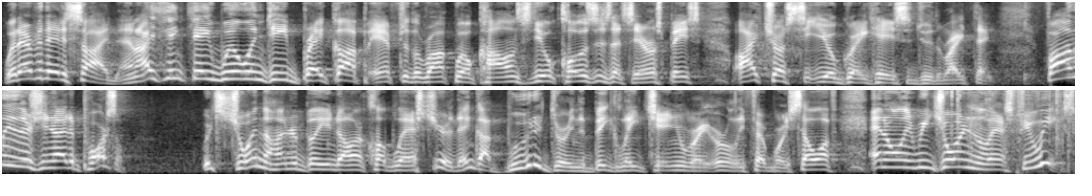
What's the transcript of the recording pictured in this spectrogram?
Whatever they decide, and I think they will indeed break up after the Rockwell Collins deal closes, that's aerospace, I trust CEO Greg Hayes to do the right thing. Finally, there's United Parcel which joined the $100 billion club last year, then got booted during the big late January, early February sell off, and only rejoined in the last few weeks.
